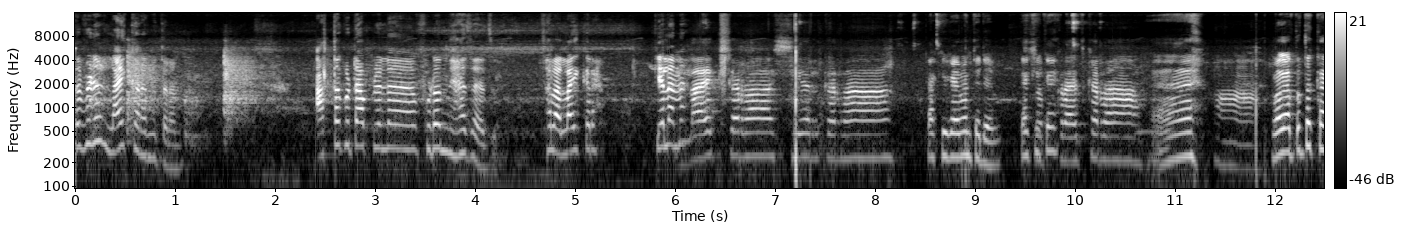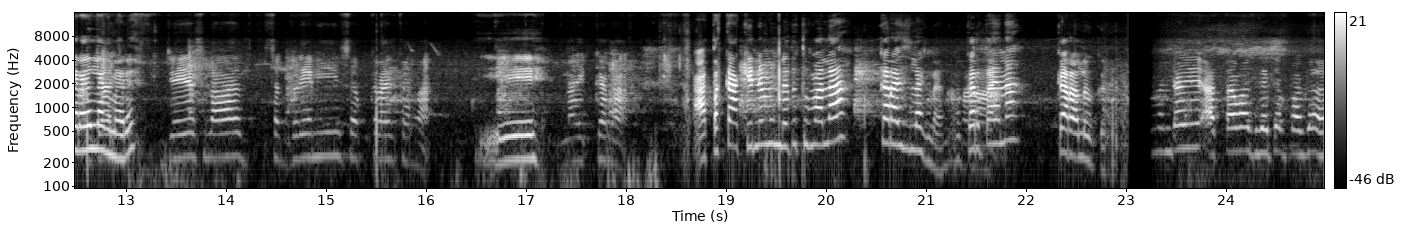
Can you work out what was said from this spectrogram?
तर व्हिडिओ लाईक करा मित्रांनो. आता कुठं आपल्याला पुढं न्यायचं आहे अजून. चला लाईक करा. केलं ना? लाईक करा शेअर करा काकी काय म्हणते द्या काकी काय? सबस्क्राईब करा. आ, हा. मग आता तर करायला लागणार आहे. जयसला सगळ्यांनी सबस्क्राईब करा. ये. लाईक करा. आता काकीने म्हणलं तर तुम्हाला करायचं लागणार. मग करताय ना? करा लवकर. मंडळी आता वाजल्या त्या बघा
